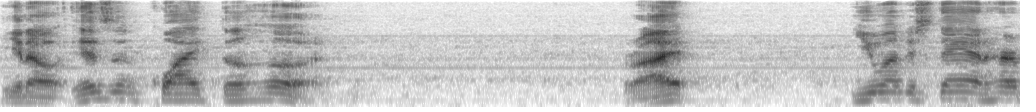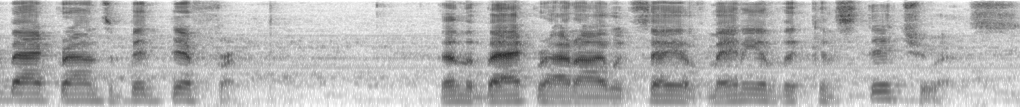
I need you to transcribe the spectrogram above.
you know, isn't quite the hood, right? You understand her background's a bit different than the background, I would say, of many of the constituents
